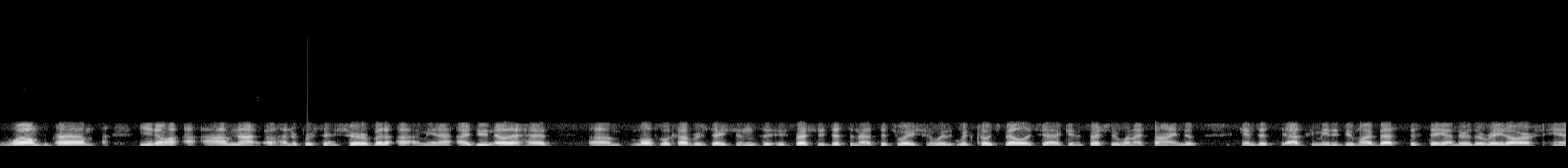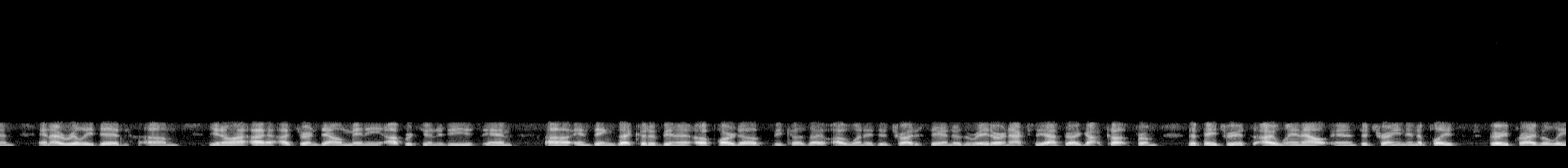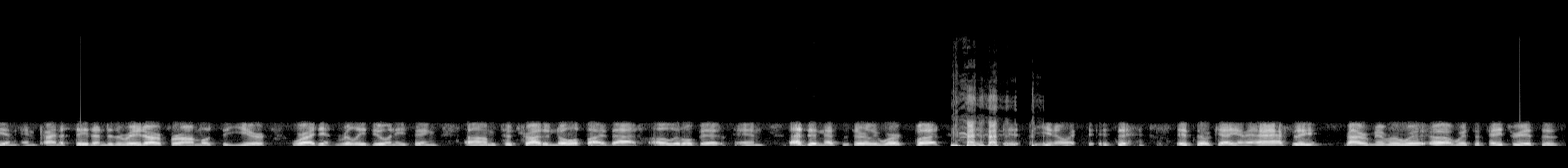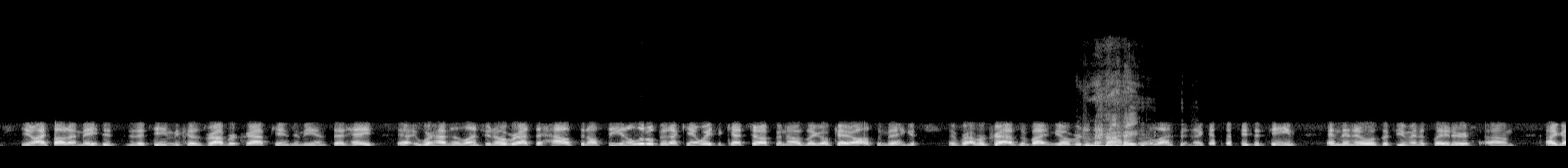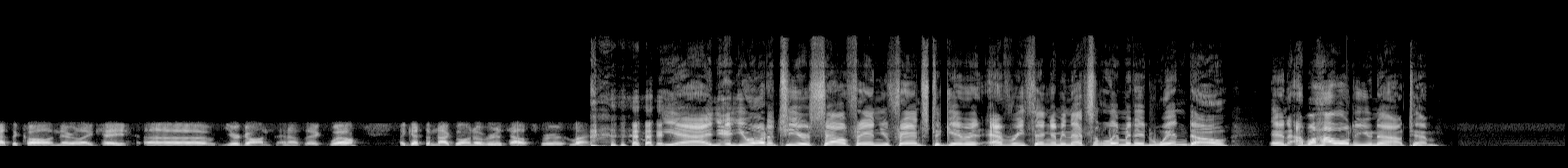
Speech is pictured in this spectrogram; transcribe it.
Well, um, you know, I, I'm not a 100% sure, but I, I mean, I, I do know that I had um, multiple conversations, especially just in that situation with, with Coach Belichick, and especially when I signed of him just asking me to do my best to stay under the radar, and and I really did. Um, you know, I, I, I turned down many opportunities and uh, and things I could have been a, a part of because I, I wanted to try to stay under the radar. And actually, after I got cut from the Patriots, I went out and to train in a place very privately and, and kind of stayed under the radar for almost a year where I didn't really do anything um, to try to nullify that a little bit. And that didn't necessarily work, but it, it, you know, it, it's it's okay. And actually, I remember with uh, with the Patriots is you know I thought I made it to the team because Robert Kraft came to me and said, "Hey, uh, we're having a luncheon over at the house, and I'll see you in a little bit. I can't wait to catch up." And I was like, "Okay, awesome, man. If Robert Kraft's inviting me over to the Right. house for luncheon, I guess I made the team." And then it was a few minutes later, um, I got the call, and they were like, "Hey, uh, you're gone," and I was like, "Well." I guess I'm not going over to his house for lunch. yeah, and, and you owed it to yourself and your fans to give it everything. I mean, that's a limited window. And uh, well, how old are you now, Tim?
